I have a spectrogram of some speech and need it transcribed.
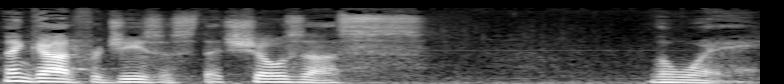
Thank God for Jesus that shows us the way.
